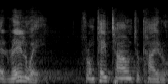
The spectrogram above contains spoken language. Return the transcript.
a, a railway from Cape Town to Cairo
